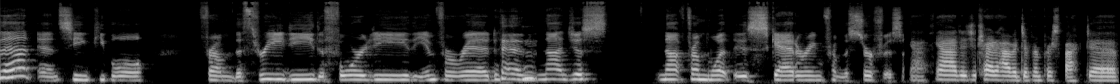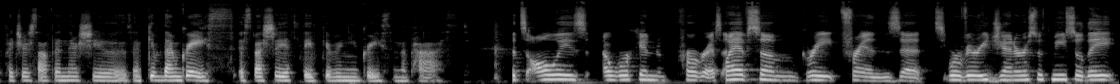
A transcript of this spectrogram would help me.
that and seeing people from the 3D, the 4D, the infrared, and not just not from what is scattering from the surface. Yeah. Yeah. Did you try to have a different perspective, put yourself in their shoes and give them grace, especially if they've given you grace in the past? It's always a work in progress. I have some great friends that were very generous with me. So they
